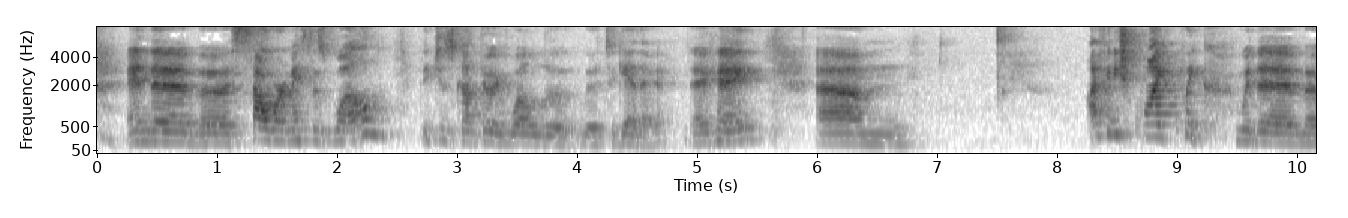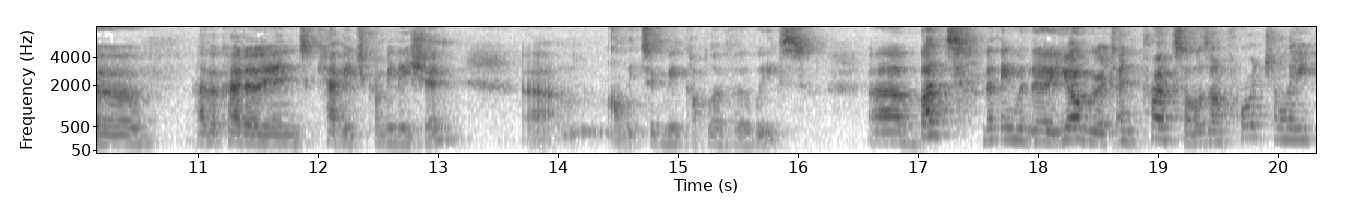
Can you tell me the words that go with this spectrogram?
and the uh, sourness as well. They just got very well uh, together okay? Um, I finished quite quick with the uh, avocado and cabbage combination. Um, only took me a couple of uh, weeks. Uh, but the thing with the yogurt and pretzels unfortunately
